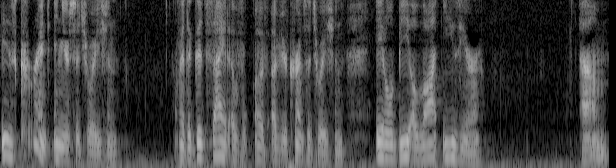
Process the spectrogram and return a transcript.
is current in your situation, or the good side of, of, of your current situation, it'll be a lot easier. Um,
